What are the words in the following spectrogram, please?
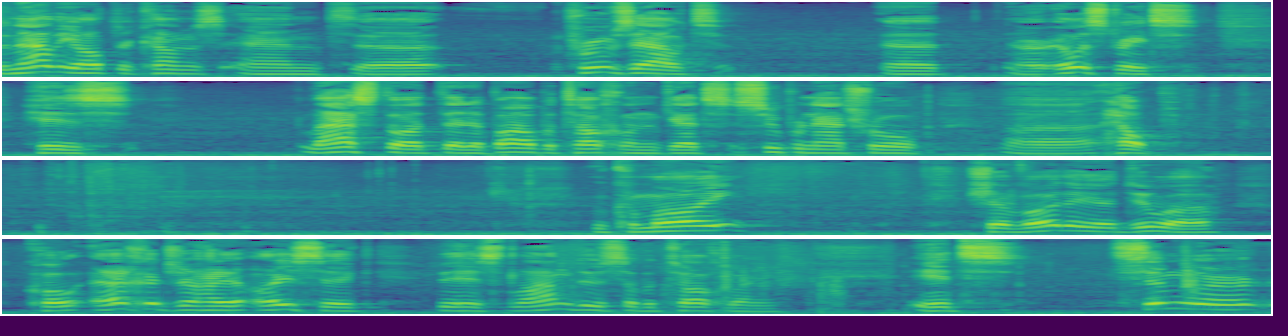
So now the Alter comes and uh, proves out uh, or illustrates his last thought that a Baal gets supernatural uh, help. Shavada Yadua Kol Isaac. It's similar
